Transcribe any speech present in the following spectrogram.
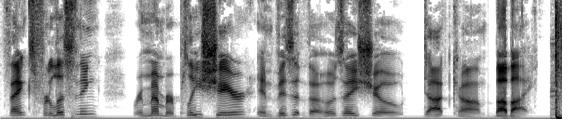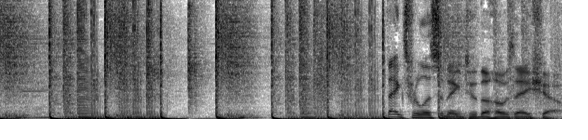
Thanks for listening. Remember, please share and visit thejoseshow.com. Bye bye. Thanks for listening to The Jose Show.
